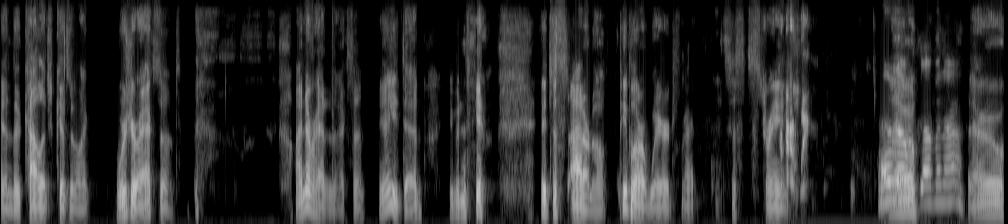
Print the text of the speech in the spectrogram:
And the college kids are like, "Where's your accent?" I never had an accent. Yeah, you did. You've been. It just. I don't know. People are weird, right? It's just strange. Hello, Hello. Governor. Hello.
